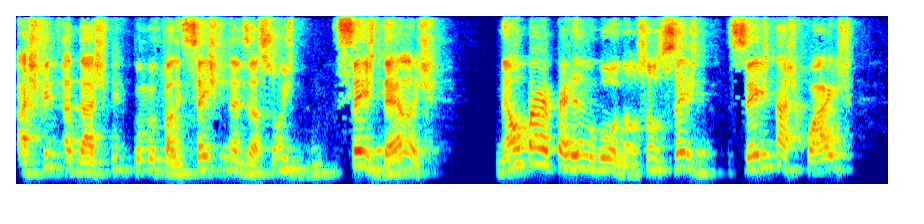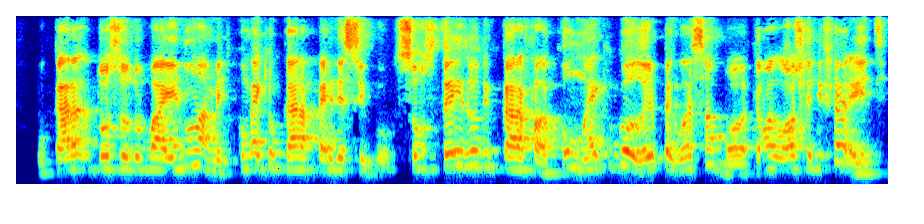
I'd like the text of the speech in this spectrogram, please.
as, das, como eu falei, seis finalizações, seis delas não o Bahia perdendo gol, não. São seis, seis nas quais o cara, o torcedor do Bahia não lamenta. Como é que o cara perde esse gol? São seis onde o cara fala como é que o goleiro pegou essa bola, que é uma lógica diferente.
